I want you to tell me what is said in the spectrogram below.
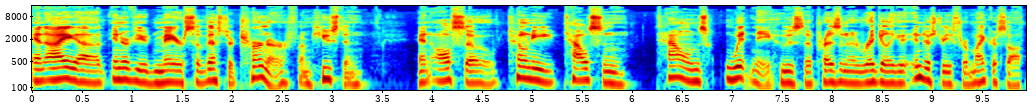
And I uh, interviewed Mayor Sylvester Turner from Houston and also Toni Towson Towns Whitney, who's the president of regulated industries for Microsoft.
